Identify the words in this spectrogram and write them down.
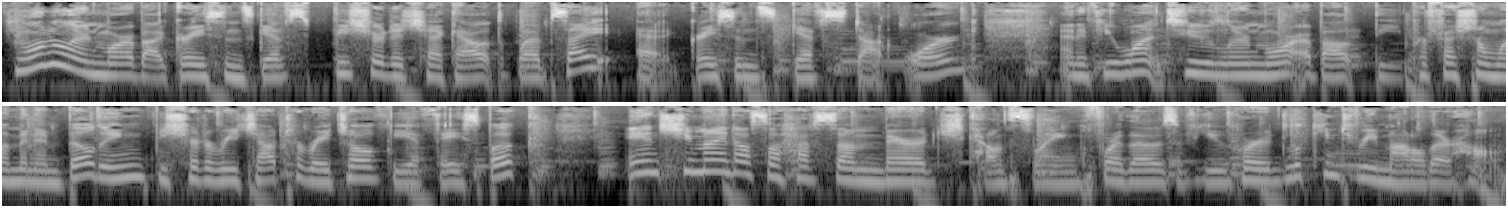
If you want to learn more about Grayson's Gifts, be sure to check out the website at graysonsgifts.org. And if you want to learn more about the professional women in building, be sure to reach out to Rachel via Facebook. And she might also have some marriage counseling for those of you who are looking to remodel their home.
